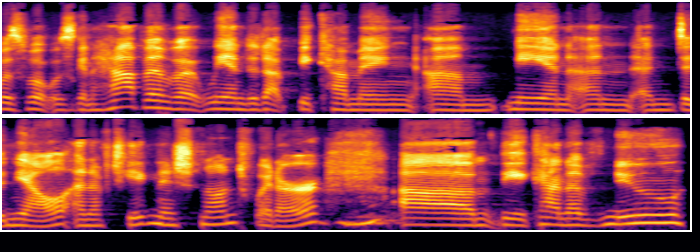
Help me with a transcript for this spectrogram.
was what was going to happen, but we ended up becoming um, me and, and and Danielle NFT Ignition on Twitter, mm-hmm. um, the kind of new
